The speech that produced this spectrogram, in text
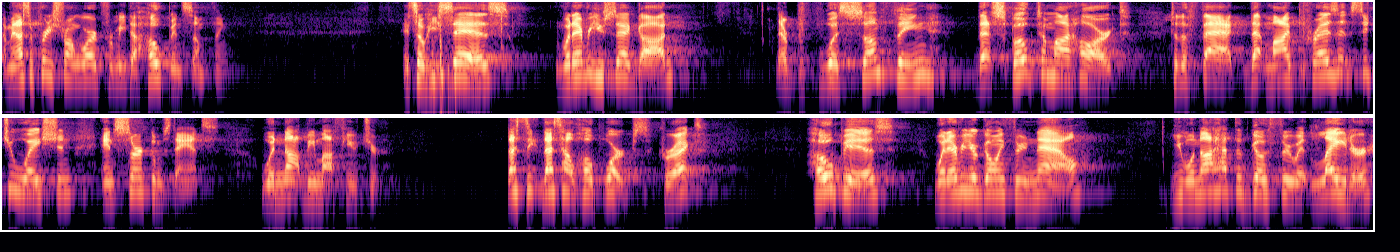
I mean, that's a pretty strong word for me to hope in something. And so he says, Whatever you said, God, there was something that spoke to my heart to the fact that my present situation and circumstance would not be my future. That's, the, that's how hope works, correct? Hope is whatever you're going through now, you will not have to go through it later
